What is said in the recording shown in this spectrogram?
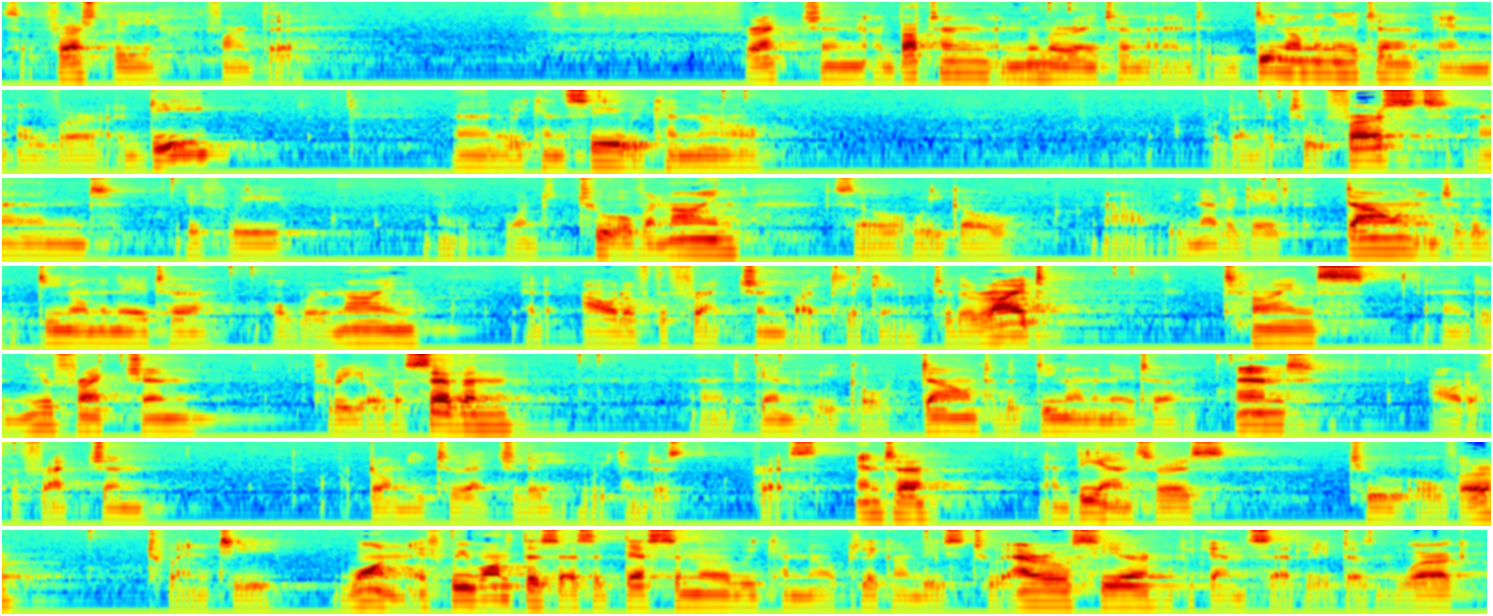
So first we find the fraction button, numerator and denominator, n over d. And we can see we can now put in the 2 first, and if we want 2 over 9, so we go now, we navigate down into the denominator over 9 and out of the fraction by clicking to the right times and a new fraction 3 over 7 and again we go down to the denominator and out of the fraction. Don't need to actually we can just press enter. And the answer is 2 over 21 if we want this as a decimal we can now click on these two arrows here again sadly it doesn't work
